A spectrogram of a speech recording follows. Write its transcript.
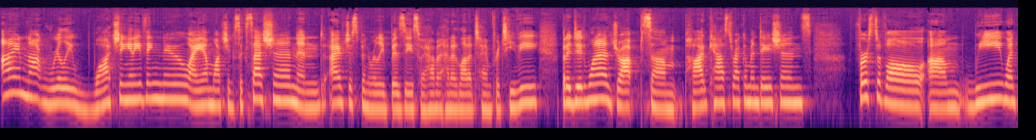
I'm not really watching anything new. I am watching Succession, and I've just been really busy, so I haven't had a lot of time for TV. But I did want to drop some podcast recommendations. First of all, um, we went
